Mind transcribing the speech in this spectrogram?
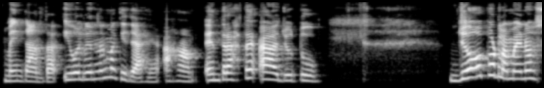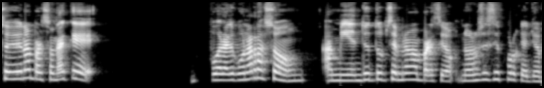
Me encanta. Y volviendo al maquillaje, ajá, entraste a YouTube. Yo por lo menos soy una persona que, por alguna razón, a mí en YouTube siempre me pareció, no sé si es porque yo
